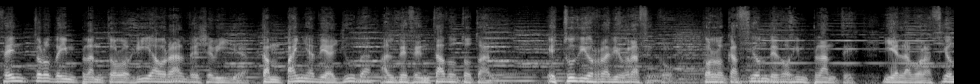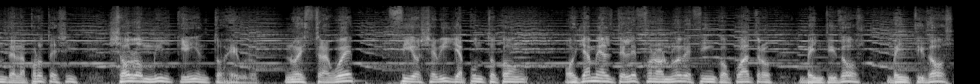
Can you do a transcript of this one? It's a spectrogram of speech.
Centro de Implantología Oral de Sevilla. Campaña de ayuda al decentado total. Estudio radiográfico, colocación de dos implantes y elaboración de la prótesis, solo 1.500 euros. Nuestra web, ciosevilla.com o llame al teléfono 954 22 22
